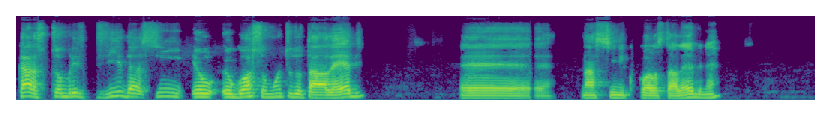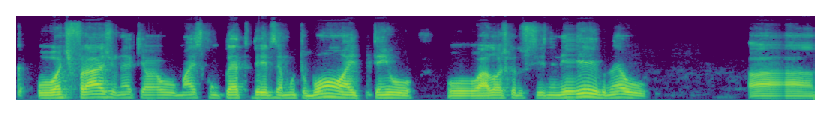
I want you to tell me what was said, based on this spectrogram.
Cara, sobre vida, assim, eu, eu gosto muito do Taleb, é, Nassim Nicolas Taleb, né? O Antifrágil, né, que é o mais completo deles, é muito bom. Aí tem o, o A Lógica do Cisne Negro, né? O, a,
